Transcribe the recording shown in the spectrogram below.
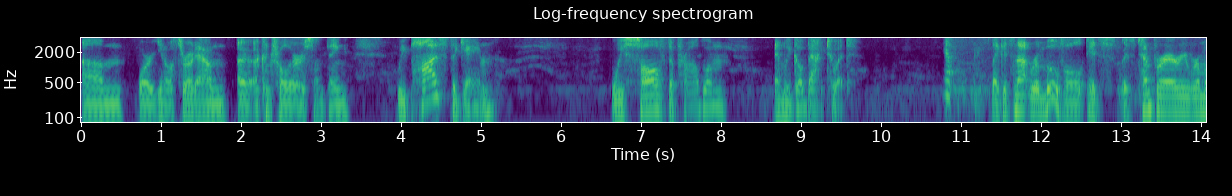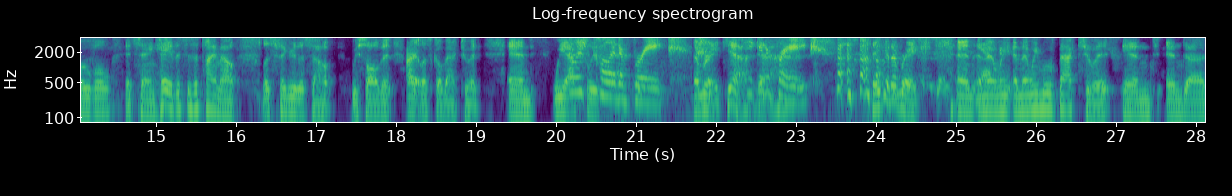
um, or you know throw down a, a controller or something we pause the game we solve the problem and we go back to it. Yep like it's not removal it's it's temporary removal. It's saying hey this is a timeout. Let's figure this out. We solve it. All right let's go back to it. And we I actually call it a break. A break yeah taking yeah. a break. Taking a break. And and then we and then we move back to it. And and uh,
